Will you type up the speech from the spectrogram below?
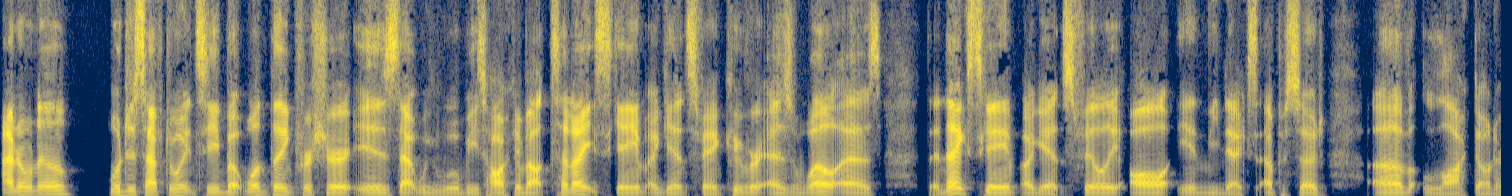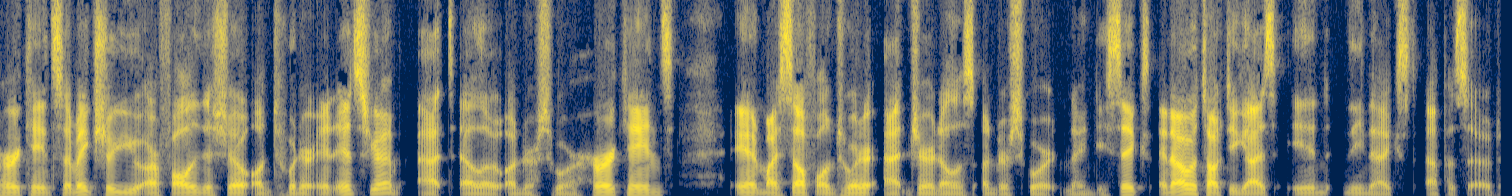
I don't know. We'll just have to wait and see. But one thing for sure is that we will be talking about tonight's game against Vancouver as well as the next game against Philly, all in the next episode of Locked On Hurricanes. So make sure you are following the show on Twitter and Instagram at LO underscore Hurricanes and myself on Twitter at Jared Ellis underscore 96. And I will talk to you guys in the next episode.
